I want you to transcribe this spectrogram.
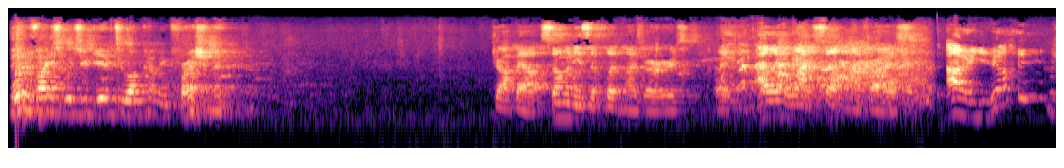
What advice would you give to upcoming freshmen? Drop out. Someone needs to flip my burgers. Like, I like a lot of salt on my fries. Oh, yeah.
